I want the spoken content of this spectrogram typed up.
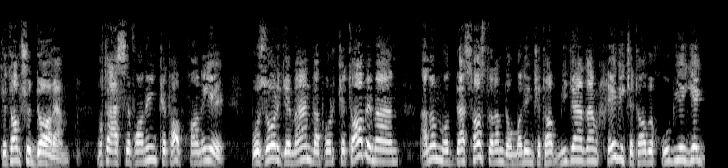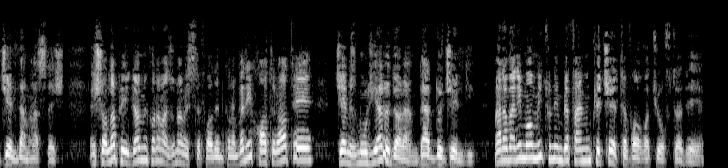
کتابشو دارم. متاسفانه این کتابخانه بزرگ من و پر کتاب من. الان مدت هاست دارم دنبال این کتاب میگردم. خیلی کتاب خوبیه. یک جلدم هستش. انشالله پیدا می‌کنم از اونم استفاده می‌کنم. ولی خاطرات جیمز موریه رو دارم در دو جلدی. بنابراین ما می‌تونیم بفهمیم که چه اتفاقاتی افتاده.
